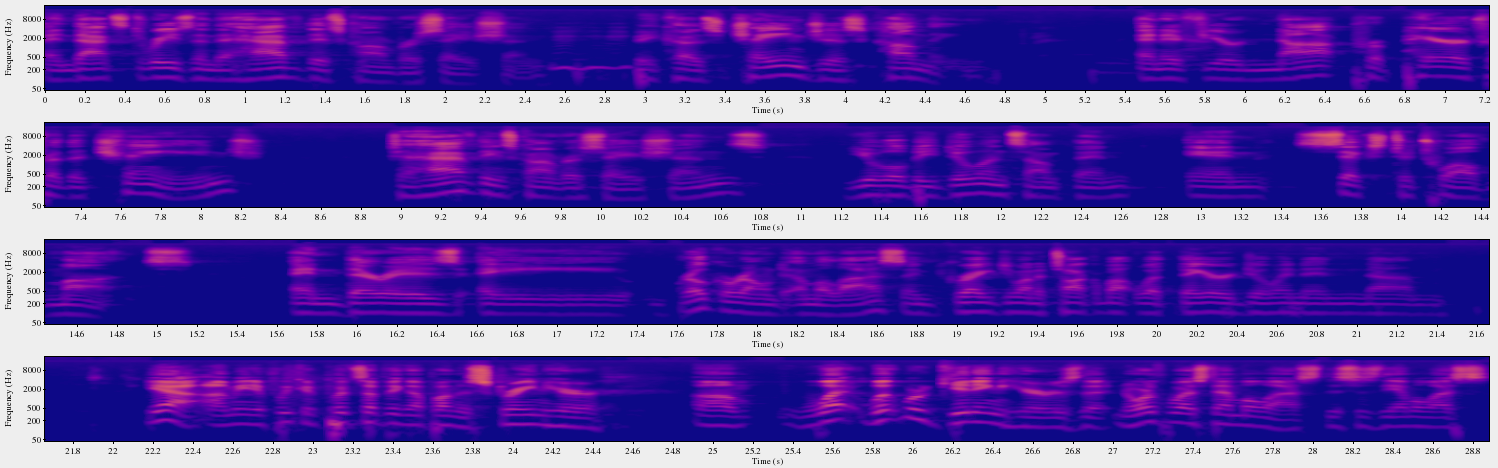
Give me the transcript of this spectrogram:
And that's the reason to have this conversation mm-hmm. because change is coming. And if you're not prepared for the change to have these conversations, you will be doing something in six to 12 months. And there is a broker owned MLS. And Greg, do you want to talk about what they are doing in? Um... yeah, I mean, if we could put something up on the screen here. Um, what, what we're getting here is that Northwest MLS, this is the MLS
